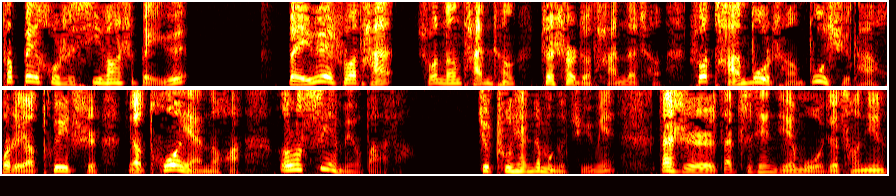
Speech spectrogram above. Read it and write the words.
他背后是西方，是北约。北约说谈，说能谈成，这事儿就谈得成；说谈不成，不许谈，或者要推迟、要拖延的话，俄罗斯也没有办法，就出现这么个局面。但是在之前节目，我就曾经，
